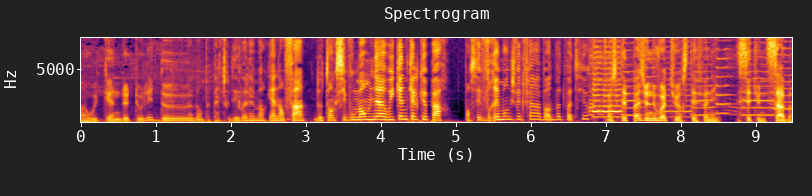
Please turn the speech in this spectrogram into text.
un week-end de tous les deux. Ah ben, on peut pas tout dévoiler Morgane. Enfin, d'autant que si vous m'emmenez un week-end quelque part, pensez vraiment que je vais le faire à bord de votre voiture? Ah, Ce n'est pas une voiture Stéphanie, c'est une Saab.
